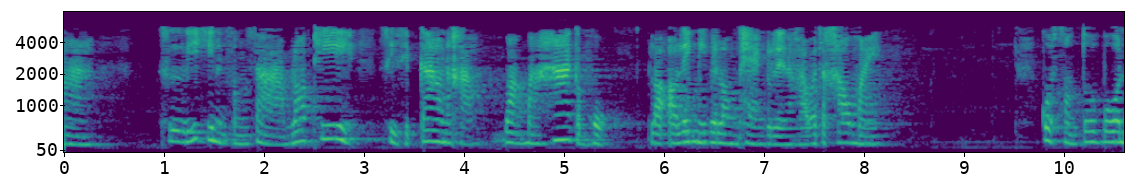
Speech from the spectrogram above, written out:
มา คือยี่กีหนึ่งสองสามรอบที่สี่สิบเก้านะคะ วางมาห้ากับหกเราเอาเลขนี้ไปลองแทงดูเลยนะคะ ว่าจะเข้าไหม กดสองตัวบน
